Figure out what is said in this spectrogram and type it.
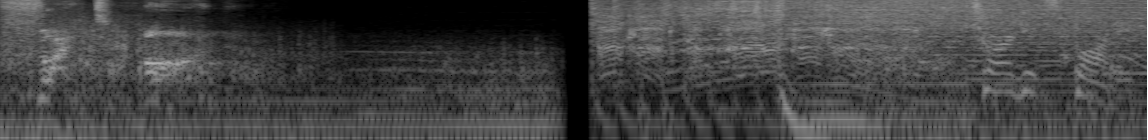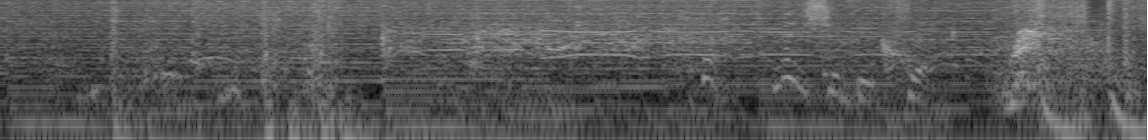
Fight on! Target spotted. this should be quick.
